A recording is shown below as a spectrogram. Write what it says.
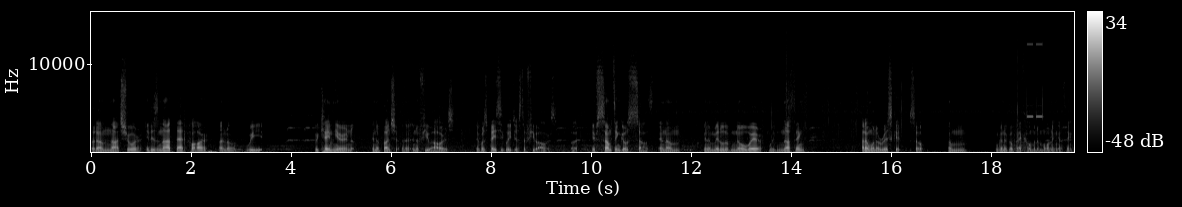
But I'm not sure. It is not that far. I know we we came here in in a bunch of, uh, in a few hours. It was basically just a few hours. But if something goes south and I'm in the middle of nowhere with nothing, I don't want to risk it. So um, I'm gonna go back home in the morning. I think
